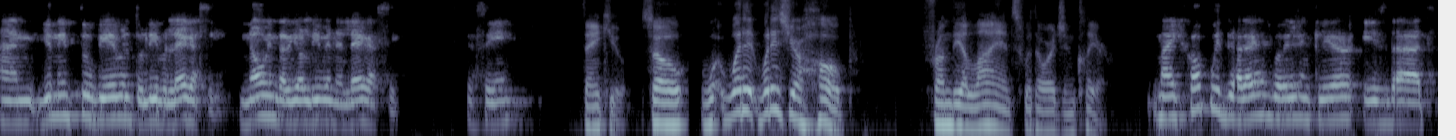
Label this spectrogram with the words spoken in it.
And you need to be able to leave a legacy, knowing that you're leaving a legacy. You see? Thank you. So, what, what, is, what is your hope from the alliance with Origin Clear? my hope with the Alliance with Origin Clear is that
